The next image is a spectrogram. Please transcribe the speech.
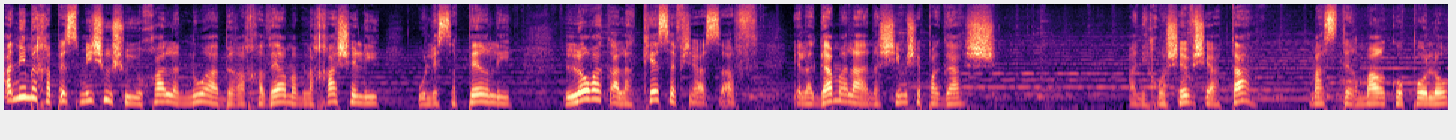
אני מחפש מישהו שהוא יוכל לנוע ברחבי הממלכה שלי ולספר לי לא רק על הכסף שאסף, אלא גם על האנשים שפגש. אני חושב שאתה, מאסטר מרקו פולו,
